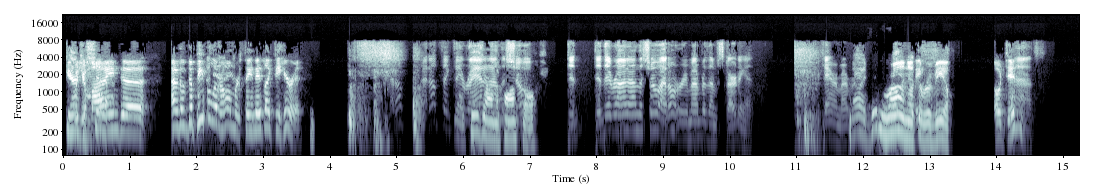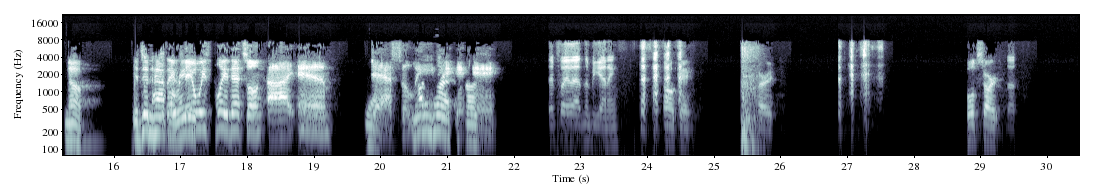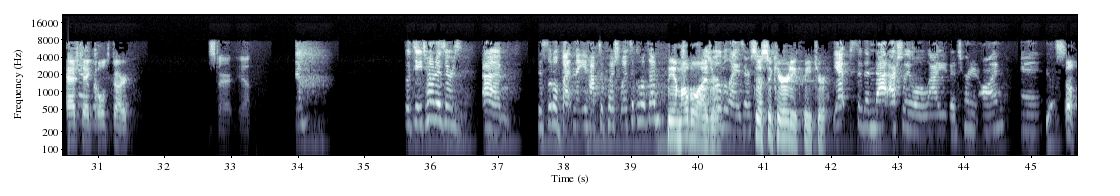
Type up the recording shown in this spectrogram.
you the shit out- mind? Uh, I don't know, the people at home are saying they'd like to hear it. I don't, I don't think they Yeah, ran she's it on on the the, console. show. Did Did they run it on the show? I don't remember them starting it. I can't remember. No, it didn't run at the reveal. Oh, didn't Yeah, No, it didn't have they? They always play that song. I am Yeah. gasoline. Not in her episode. they play that in the beginning. okay. Sorry. Cold start. Hashtag cold start. Start, yeah. With Daytona's, there's um, this little button that you have to push. What's it called, Doug? The immobilizer. Immobilizer. It's a security feature. Yep. So then that actually will allow you to turn it on. And Oh,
